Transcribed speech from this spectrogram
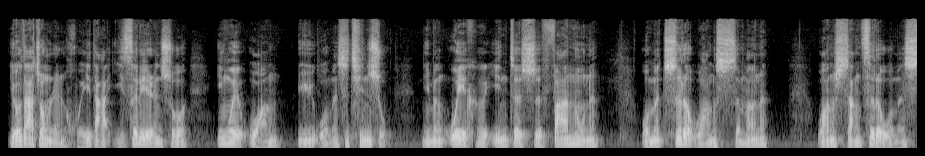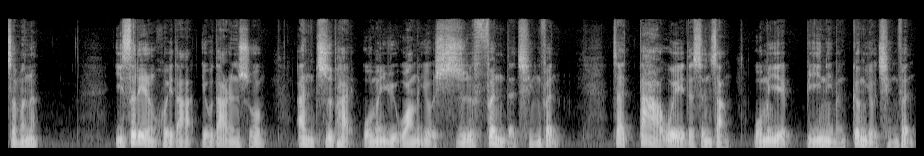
犹大众人回答以色列人说：“因为王。”与我们是亲属，你们为何因这事发怒呢？我们吃了王什么呢？王赏赐了我们什么呢？以色列人回答犹大人说：“按支派，我们与王有十分的情分，在大卫的身上，我们也比你们更有情分。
